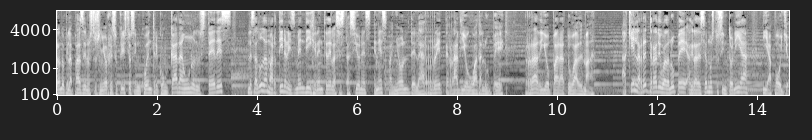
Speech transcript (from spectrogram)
Que la paz de nuestro Señor Jesucristo se encuentre con cada uno de ustedes, les saluda Martín Arismendi, gerente de las estaciones en español de la red Radio Guadalupe, Radio para tu alma. Aquí en la red Radio Guadalupe agradecemos tu sintonía y apoyo.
